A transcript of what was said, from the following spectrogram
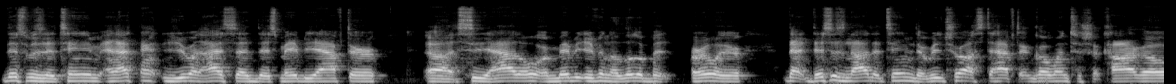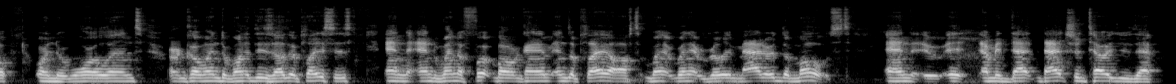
this was a team, and I think you and I said this maybe after uh, Seattle or maybe even a little bit earlier that this is not a team that we trust to have to go into Chicago or New Orleans or go into one of these other places and and win a football game in the playoffs when when it really mattered the most. And it, it, I mean that that should tell you that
